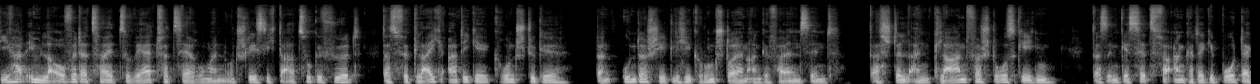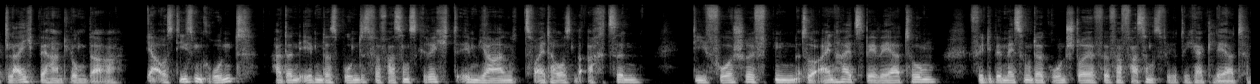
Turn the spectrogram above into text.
die hat im Laufe der Zeit zu Wertverzerrungen und schließlich dazu geführt, dass für gleichartige Grundstücke dann unterschiedliche Grundsteuern angefallen sind. Das stellt einen klaren Verstoß gegen das im Gesetz verankerte Gebot der Gleichbehandlung dar. Ja, aus diesem Grund hat dann eben das Bundesverfassungsgericht im Jahr 2018 die Vorschriften zur Einheitsbewertung für die Bemessung der Grundsteuer für verfassungswidrig erklärt.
